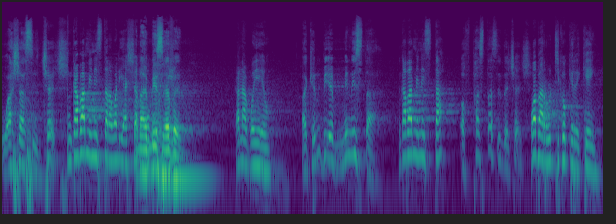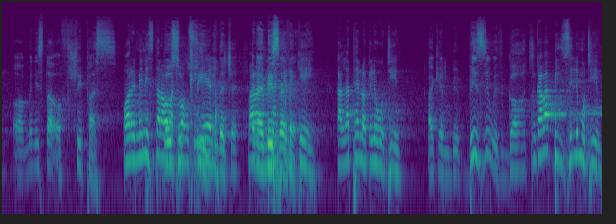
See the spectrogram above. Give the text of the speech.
ushers in church nka ba ministera wa and I mo miss kerekeng heaven. ka nako eo I can be a minister nka ba minister of pastors in the church wa baruti ko kerekeng or minister of sweepers. ore ministera wa Those batho ba who go clean in the church. And I miss heaven. kerekeng ka latlhelwa ke le I can be busy with God, nka ba busy le modimo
